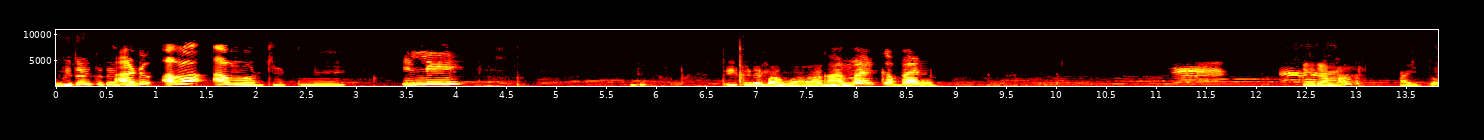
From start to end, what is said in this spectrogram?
ಬಿದ್ದೋಯ್ತದೆ ಅದು. ಅದು ಅಮ್ಮ ಅಮ್ಮ ಜುಟ್ನೆ ಇಲ್ಲಿ. ಈ ಕಡೆ ಬಾವಾ ಅಮ್ಮ ಕಬ್ಬನ್ ಇರಮ್ಮ ಆಯಿತು.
